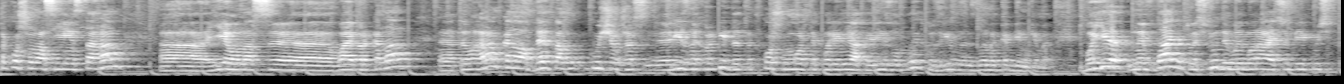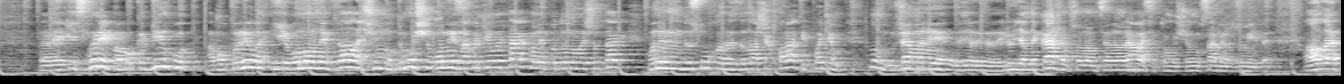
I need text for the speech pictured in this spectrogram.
Також, у нас є інстаграм, е, є у нас вайбер канал, телеграм канал, де там куча вже е, різних робіт, де також ви можете порівняти різну плитку з різними кабінками. Бо є невдалі, тобто люди вибирають собі якусь якийсь виріб або кабінку, або перила, і воно не вдало. Чому? Тому що вони захотіли так, вони подумали, що так, вони не дослухались до наших порад, і потім ну, вже ми е, людям не кажемо, що нам це не подобається, тому що ну самі розумієте. Але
